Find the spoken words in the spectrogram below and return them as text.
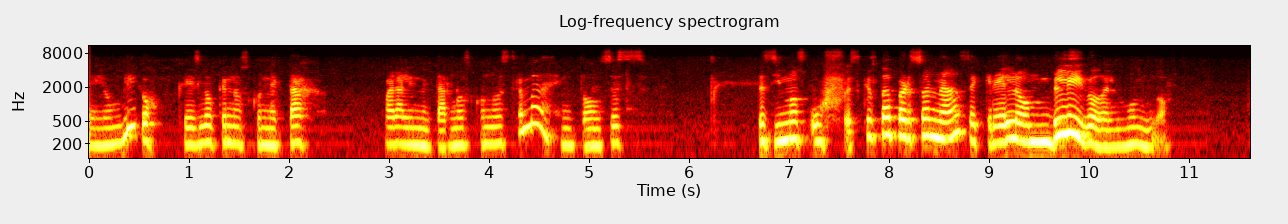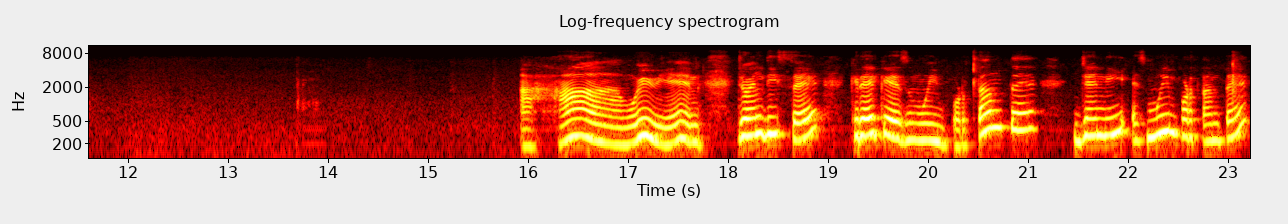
Del ombligo, que es lo que nos conecta para alimentarnos con nuestra madre. Entonces, decimos, uff, es que esta persona se cree el ombligo del mundo. Ajá, muy bien. Joel dice, cree que es muy importante. Jenny, es muy importante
